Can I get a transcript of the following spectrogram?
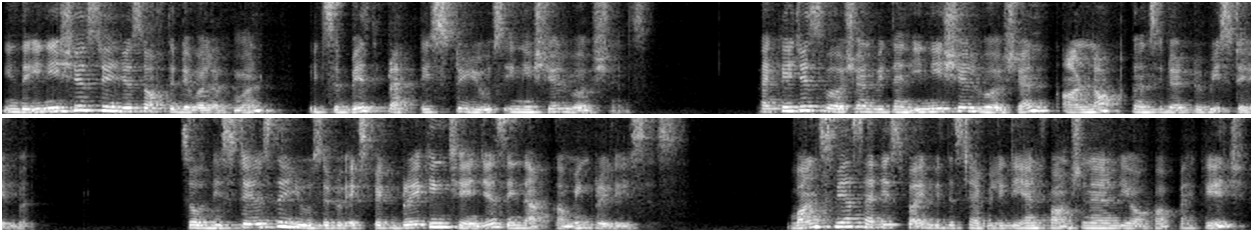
In the initial stages of the development, it's a best practice to use initial versions. Packages version with an initial version are not considered to be stable. So this tells the user to expect breaking changes in the upcoming releases. Once we are satisfied with the stability and functionality of our package,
